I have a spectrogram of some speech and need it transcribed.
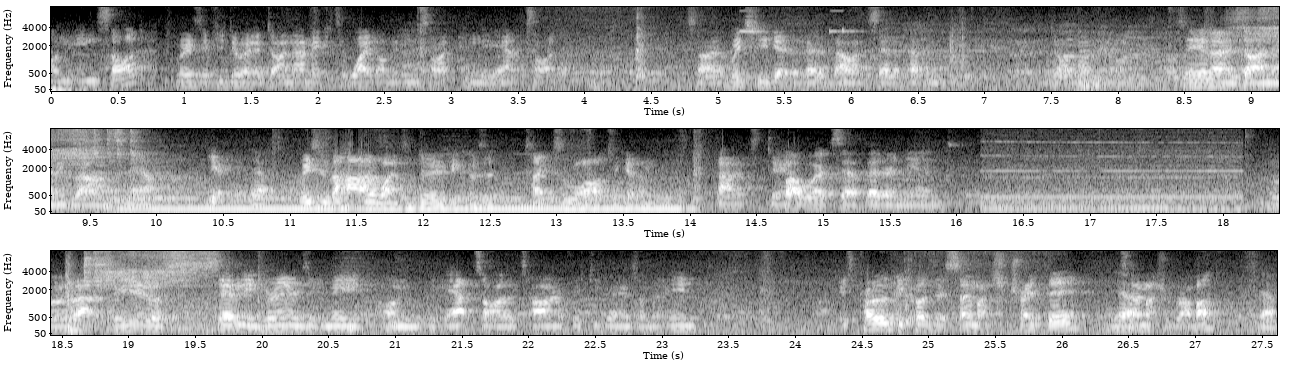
on the inside, whereas if you're doing a dynamic, it's a weight on the inside and the outside. So, which you get the better balance out of having dynamic on. So you learn dynamic balance now. Yeah. Yeah. Which is the harder one to do because it takes a while to get them balanced down. But works out better in the end. Well, that for you is 70 grams that you need on the outside of the tyre and 50 grams on the end. It's probably because there's so much tread there, and Yeah. so much rubber. Yeah.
